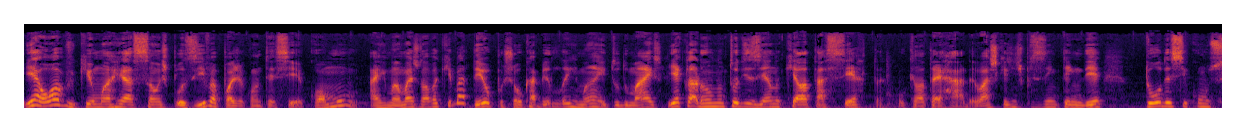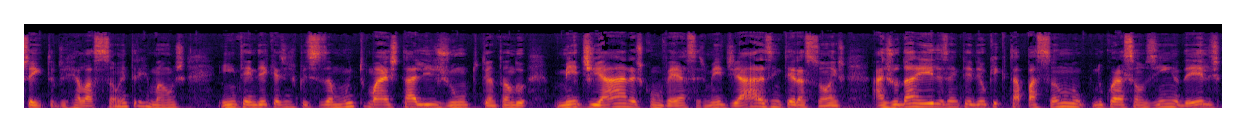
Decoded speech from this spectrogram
E é óbvio que uma reação explosiva pode acontecer, como a irmã mais nova que bateu, puxou o cabelo da irmã e tudo mais. E é claro, eu não estou dizendo que ela está certa ou que ela está errada. Eu acho que a gente precisa entender todo esse conceito de relação entre irmãos e entender que a gente precisa muito mais estar ali junto, tentando mediar as conversas, mediar as interações, ajudar eles a entender o que está passando no, no coraçãozinho deles,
